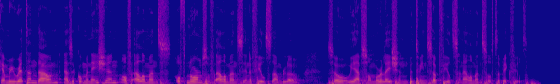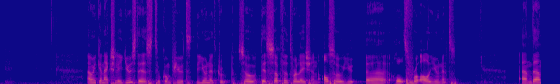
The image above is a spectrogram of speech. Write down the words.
can be written down as a combination of elements, of norms of elements in the fields down below. So we have some relation between subfields and elements of the big field. And we can actually use this to compute the unit group. So this subfield relation also uh, holds for all units. And then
